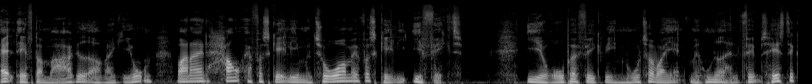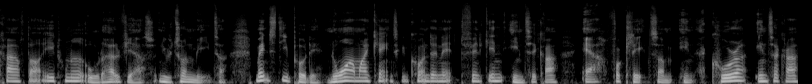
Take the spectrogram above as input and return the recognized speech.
Alt efter marked og region var der et hav af forskellige motorer med forskellig effekt. I Europa fik vi en motorvariant med 190 hestekræfter og 178 Nm, mens de på det nordamerikanske kontinent fik en Integra R forklædt som en Acura Integra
